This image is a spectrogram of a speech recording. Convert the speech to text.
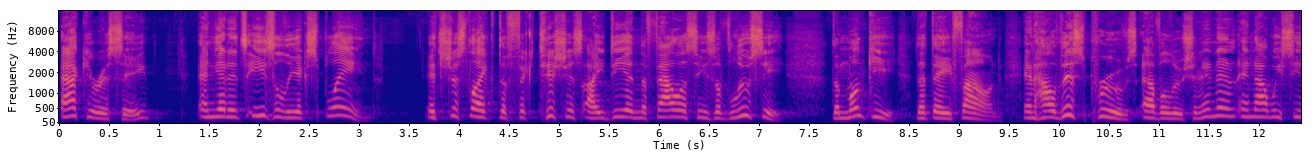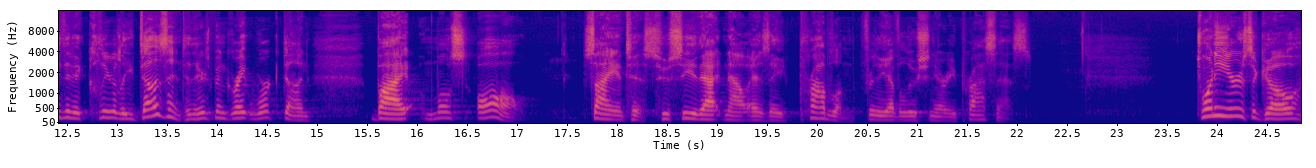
accuracy, and yet it's easily explained. It's just like the fictitious idea and the fallacies of Lucy, the monkey that they found, and how this proves evolution. And, then, and now we see that it clearly doesn't. And there's been great work done by most all scientists who see that now as a problem for the evolutionary process. 20 years ago,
